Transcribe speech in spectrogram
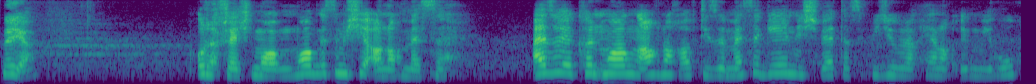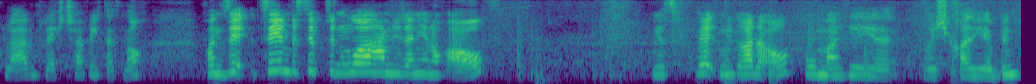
Naja. Oder vielleicht morgen. Morgen ist nämlich hier auch noch Messe. Also ihr könnt morgen auch noch auf diese Messe gehen. Ich werde das Video nachher noch irgendwie hochladen. Vielleicht schaffe ich das noch. Von 10 bis 17 Uhr haben die dann hier noch auf. Jetzt fällt mir gerade auf, wo hier, hier wo ich gerade hier bin,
